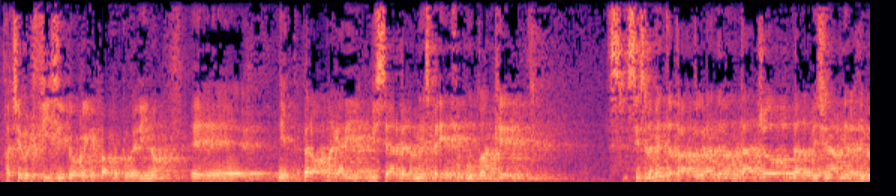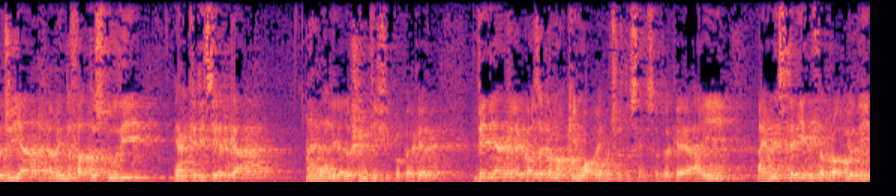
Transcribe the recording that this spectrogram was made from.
facevo il fisico, quindi proprio poverino, e niente, però magari vi serve la mia esperienza, appunto, anche sinceramente ho tratto grande vantaggio dall'avvicinarmi alla teologia, avendo fatto studi e anche ricerca eh, a livello scientifico, perché vedi anche le cose con occhi nuovi in un certo senso, perché hai, hai un'esperienza proprio di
